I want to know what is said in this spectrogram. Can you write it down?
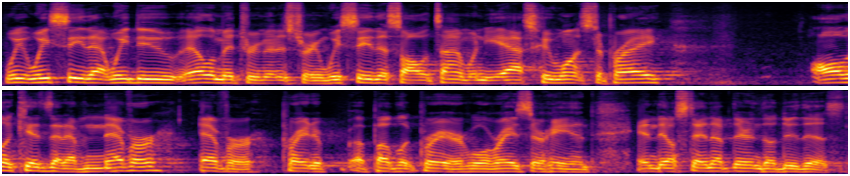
we, we see that we do elementary ministry and we see this all the time. When you ask who wants to pray, all the kids that have never, ever prayed a, a public prayer will raise their hand and they'll stand up there and they'll do this.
